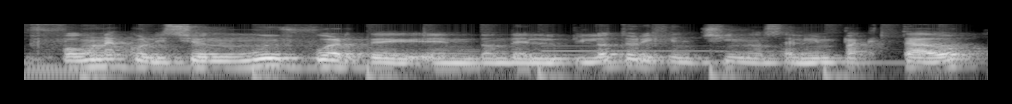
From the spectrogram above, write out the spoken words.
fue una colisión muy fuerte en donde el piloto de origen chino salió impactado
